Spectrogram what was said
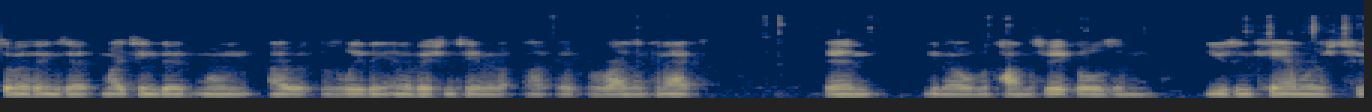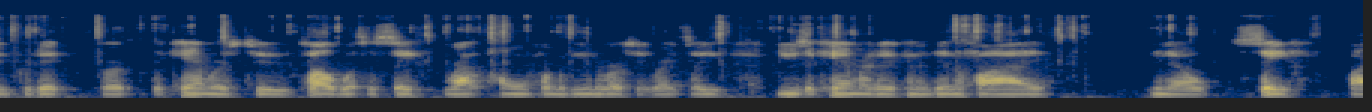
some of the things that my team did when I was leading the innovation team at, uh, at Verizon Connect and, you know, autonomous vehicles and using cameras to predict or the cameras to tell what's a safe route home from a university, right? So you use a camera that can identify, you know, safe by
